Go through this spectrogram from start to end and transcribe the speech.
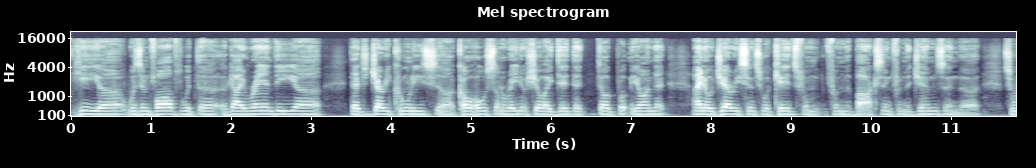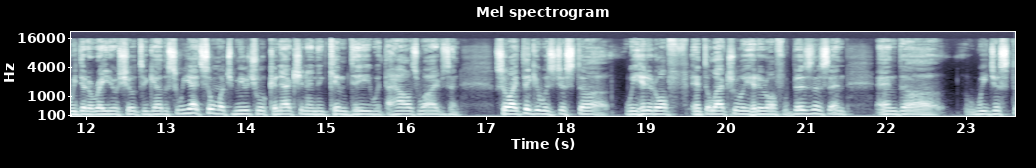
he uh, was involved with the, a guy Randy, uh, that's Gerry Cooney's uh, co-host on a radio show I did that Doug put me on. That I know Gerry since we're kids from from the boxing, from the gyms, and uh, so we did a radio show together. So we had so much mutual connection, and then Kim D with the Housewives, and so I think it was just uh, we hit it off intellectually, hit it off with business, and and we just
